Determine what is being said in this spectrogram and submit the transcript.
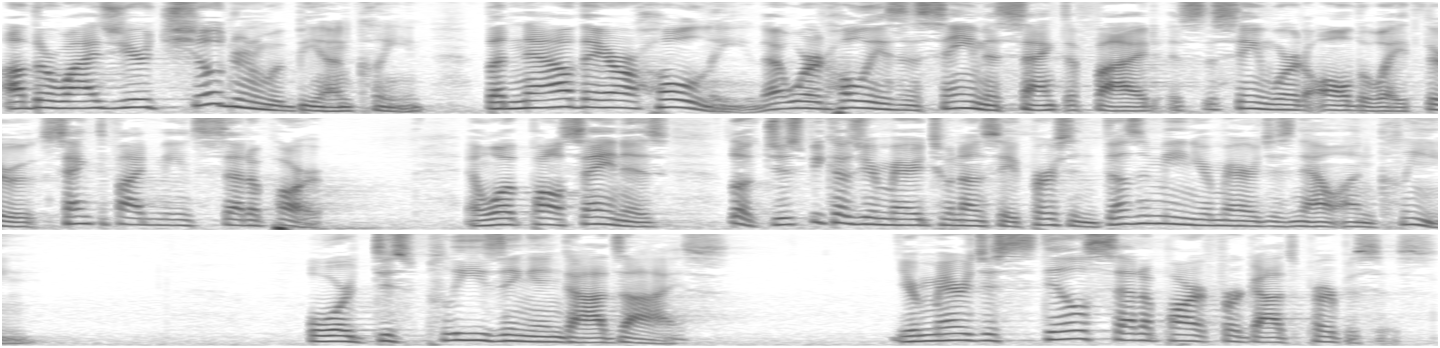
otherwise your children would be unclean but now they are holy. That word holy is the same as sanctified. It's the same word all the way through. Sanctified means set apart. And what Paul's saying is, look, just because you're married to an unsaved person doesn't mean your marriage is now unclean or displeasing in God's eyes. Your marriage is still set apart for God's purposes.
